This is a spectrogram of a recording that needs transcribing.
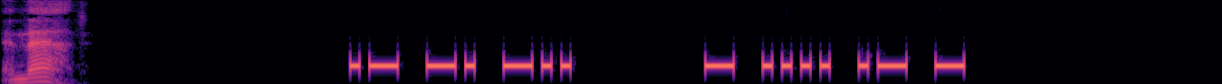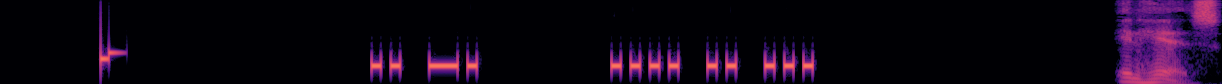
And that. In his.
